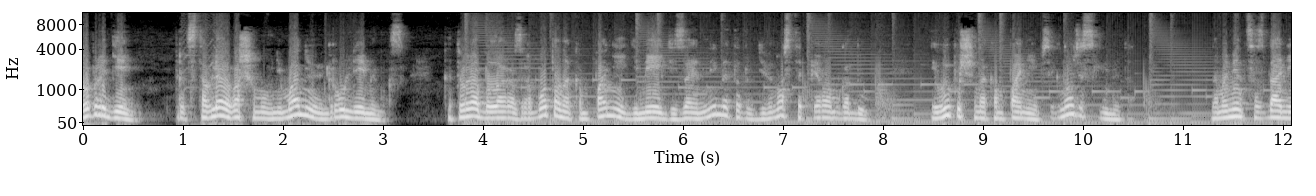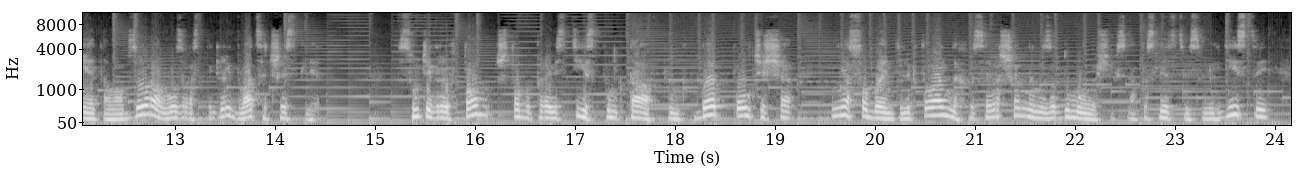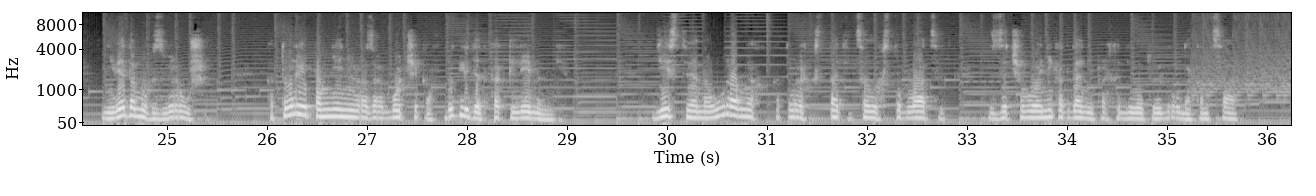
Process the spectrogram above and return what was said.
Добрый день! Представляю вашему вниманию игру Lemmings, которая была разработана компанией DMA Design Limited в 1991 году и выпущена компанией Psygnosis Limited. На момент создания этого обзора возраст игры 26 лет. Суть игры в том, чтобы провести из пункта А в пункт Б полчища не особо интеллектуальных и совершенно не задумывающихся о последствии своих действий неведомых зверушек, которые, по мнению разработчиков, выглядят как лемминги – Действия на уровнях, которых, кстати, целых 120, из-за чего я никогда не проходил эту игру до конца,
